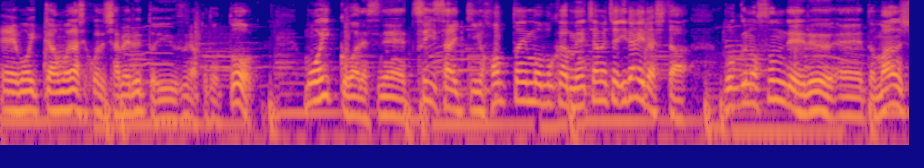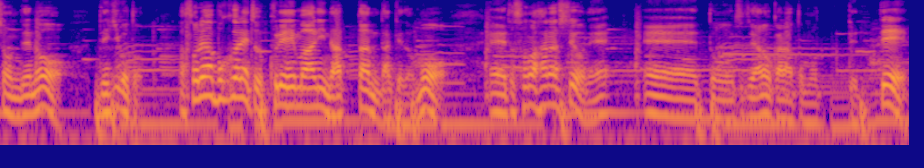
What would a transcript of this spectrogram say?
えーもう一回思い出してここで喋るという風なことともう一個はですねつい最近本当にもう僕がめちゃめちゃイライラした僕の住んでいる、えー、とマンションでの出来事。まあそれは僕がねちょっとクレーマーになったんだけども、えー、とその話をね、えー、とちょっとやろうかなと思ってて、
